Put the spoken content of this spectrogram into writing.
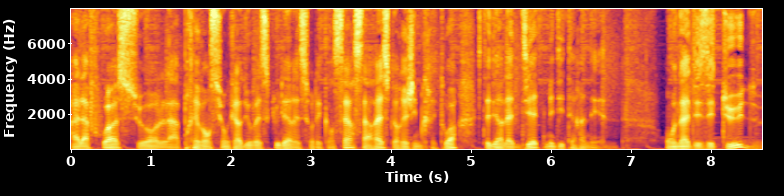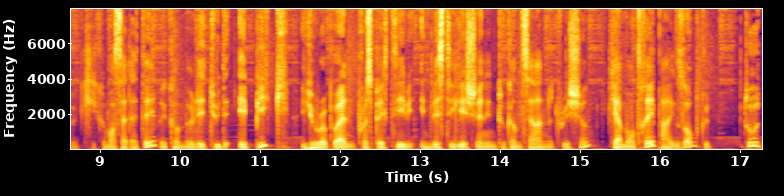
à la fois sur la prévention cardiovasculaire et sur les cancers, ça reste le régime crétois, c'est-à-dire la diète méditerranéenne. On a des études qui commencent à dater, mais comme l'étude EPIC, European Prospective Investigation into Cancer and Nutrition, qui a montré par exemple que toute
